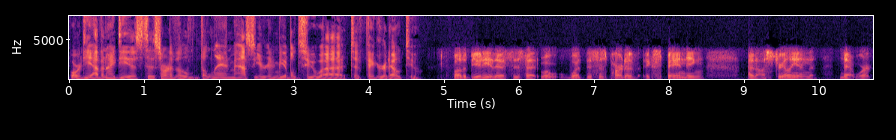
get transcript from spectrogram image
or do you have an idea as to sort of the the landmass that you're going to be able to uh, to figure it out to? Well, the beauty of this is that what, what this is part of expanding an Australian network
